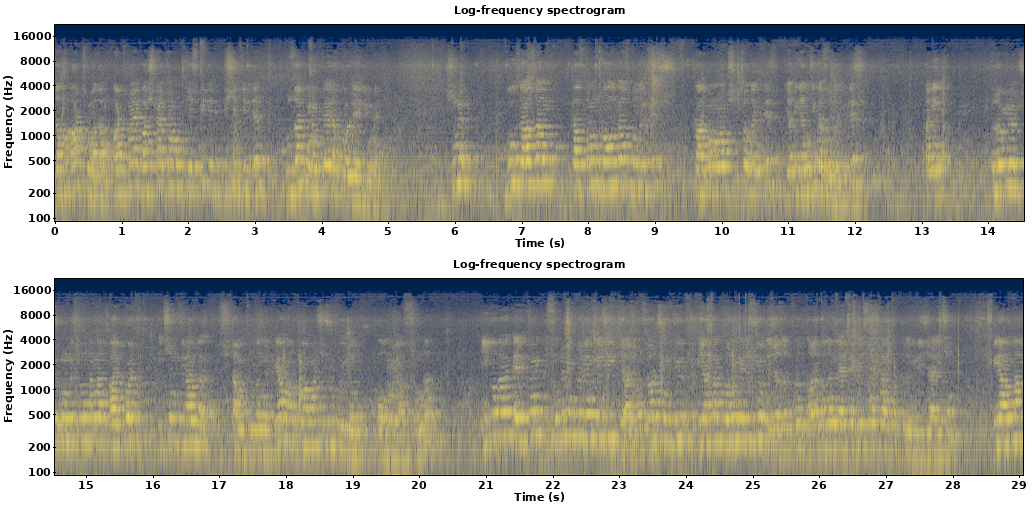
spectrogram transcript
daha artmadan, artmaya başlarken onu tespit edip bir şekilde uzak bir noktaya raporlayabilmek. Şimdi bu gazdan kastımız doğal gaz da olabilir, karbon monoksit de olabilir ya da yanıcı gaz olabilir. Hani promil ölçümünde kullanılan alkol için filan da sistem kullanılabiliyor ama bu amaçla çok uygun olmuyor aslında. İlk olarak elektronik kısmında mikrodengeci ihtiyacımız var çünkü bir yandan konum verisi yollayacağız arabaların LPG'sine falan katılabileceği için. Bir yandan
